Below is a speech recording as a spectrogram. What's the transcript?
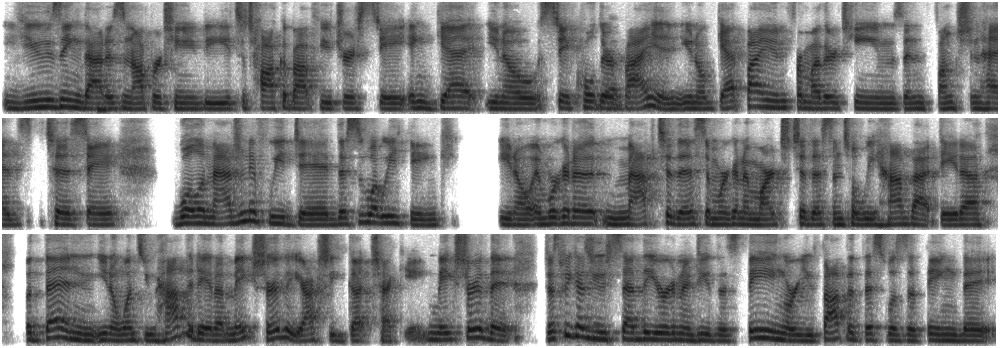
using that as an opportunity to talk about future state and get you know stakeholder buy-in you know get buy-in from other teams and function heads to say well imagine if we did this is what we think you know, and we're going to map to this and we're going to march to this until we have that data. But then, you know, once you have the data, make sure that you're actually gut checking. Make sure that just because you said that you were going to do this thing or you thought that this was the thing that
